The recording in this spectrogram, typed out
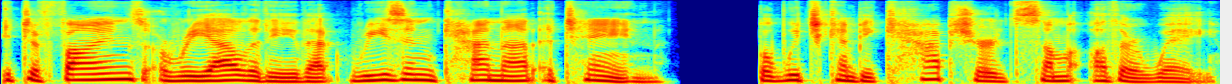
It defines a reality that reason cannot attain, but which can be captured some other way.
